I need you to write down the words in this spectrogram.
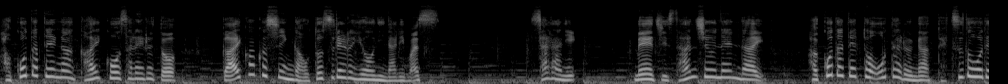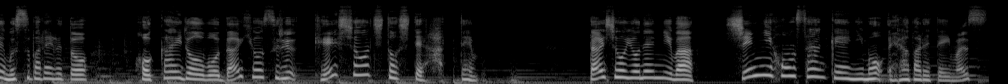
函館が開港されると外国人が訪れるようになります。さらに明治30年代函館と小樽が鉄道で結ばれると北海道を代表する景勝地として発展。大正4年には新日本三景にも選ばれています。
